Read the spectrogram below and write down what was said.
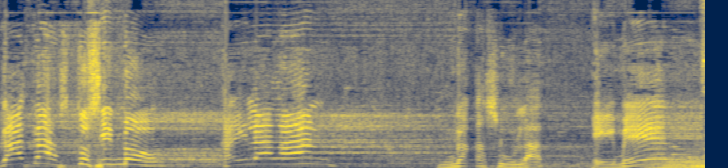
gagastusin mo, kailangan nakasulat. Amen?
